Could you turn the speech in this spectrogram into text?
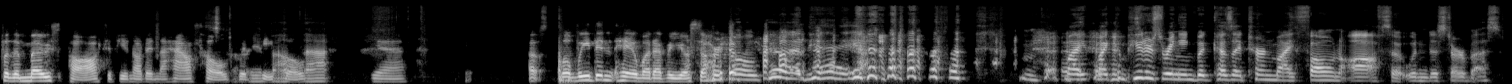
for the most part if you're not in the household sorry with people yeah oh, well, we didn't hear whatever you're sorry. Oh, good! Yay! my my computer's ringing because I turned my phone off so it wouldn't disturb us.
